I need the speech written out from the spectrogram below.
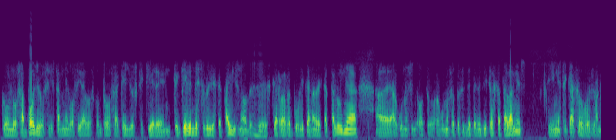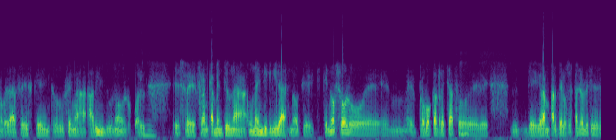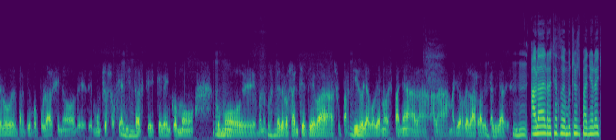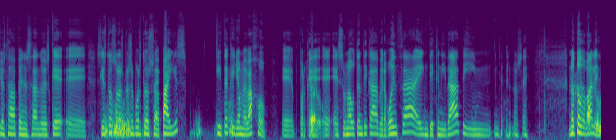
con los apoyos y están negociados con todos aquellos que quieren que quieren destruir este país, ¿no? Desde Esquerra Republicana de Cataluña, algunos otros algunos otros independentistas catalanes y en este caso pues la novedad es que introducen a, a Bildu, ¿no? Lo cual es eh, francamente una, una indignidad, ¿no? Que, que no solo eh, eh, provoca el rechazo de, de, gran parte de los españoles y desde luego del Partido Popular, sino de, muchos socialistas que, que, ven como, como bueno, pues Pedro Sánchez lleva a su partido y al gobierno de España a la, a la mayor de las radicalidades. Habla del rechazo de muchos españoles. Yo estaba pensando, es que si estos son los presupuestos país, quite que yo me bajo. Eh, porque eh, es una auténtica vergüenza e indignidad y no sé, no todo vale.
